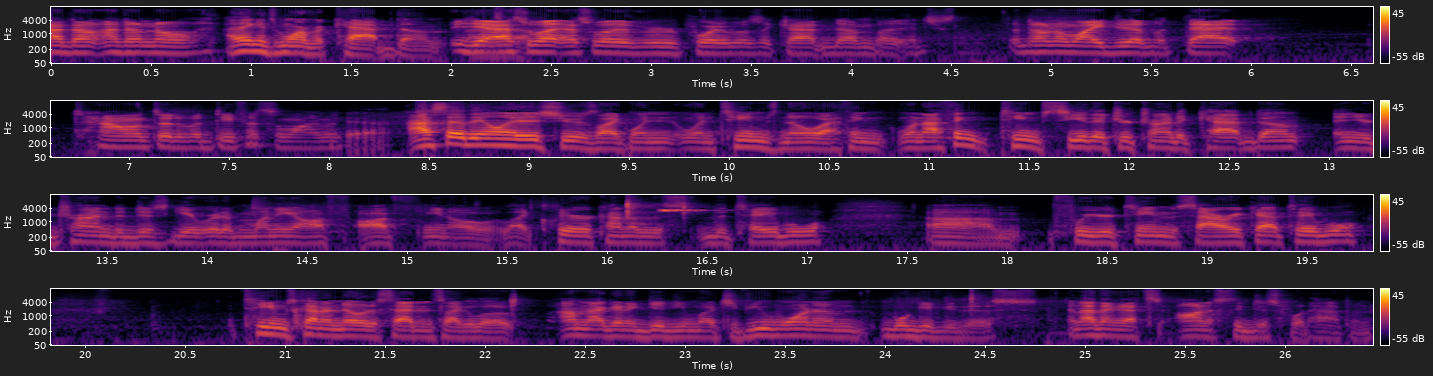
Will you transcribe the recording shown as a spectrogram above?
I don't I don't know. I think it's more of a cap dump Yeah, uh, that's what that's what it reported was a cap dump. but it just I don't know why you do that with that talented of a defensive lineman. Yeah, I say the only issue is like when when teams know. I think when I think teams see that you're trying to cap dump and you're trying to just get rid of money off off you know like clear kind of the, the table um, for your team, the salary cap table. Teams kind of notice that and it's like, look, I'm not going to give you much. If you want him, we'll give you this. And I think that's honestly just what happened.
